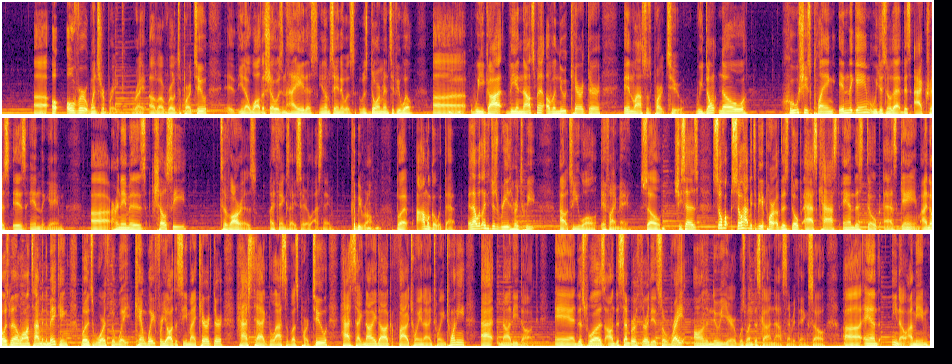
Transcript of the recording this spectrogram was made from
uh, o- over winter break, right? Of uh, Road to Part Two. It- you know, while the show was in hiatus, you know what I'm saying? It was it was dormant, if you will. uh, we got the announcement of a new character in Last of Us Part Two. We don't know who she's playing in the game. We just know that this actress is in the game. Uh, her name is Chelsea Tavares, I think is how say her last name. Could be wrong, but I'm gonna go with that. And I would like to just read her tweet out to you all, if I may. So she says, "So so happy to be a part of this dope ass cast and this dope ass game. I know it's been a long time in the making, but it's worth the wait. Can't wait for y'all to see my character. Hashtag The Last of Us Part Two. Hashtag Naughty Dog 529 2020 at Naughty Dog." And this was on December 30th, so right on the new year was when this got announced and everything. So, uh, and you know, I mean,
